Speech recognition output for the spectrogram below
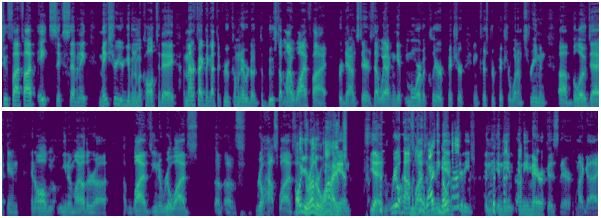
512-255-8678. Make sure you're giving them a call today. A matter of fact, I got the crew coming over to, to boost up my Wi-Fi for downstairs. That way I can get more of a clearer picture and crisper picture when I'm streaming uh, below deck and and all you know my other uh, wives, you know, real wives of, of Real Housewives. All your other wives. Damn, yeah, Real Housewives of any damn that? city in the in the in the Americas. There, my guy.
